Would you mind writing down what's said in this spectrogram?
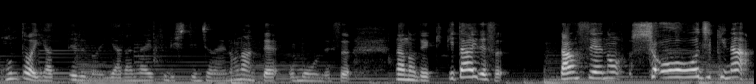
本当はやってるのにやらないふりしてんじゃないのなんて思うんです。なので聞きたいです。男性の正直な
